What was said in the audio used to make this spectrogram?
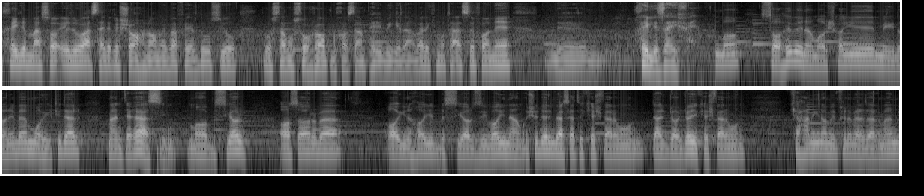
خیلی مسائل رو از طریق شاهنامه و فردوسی و رستم و سهراب می‌خواستم پی بگیرم ولی که متاسفانه خیلی ضعیفه. ما صاحب نمایش های میدانی و محیطی در منطقه هستیم. ما بسیار آثار و آینه های بسیار زیبایی نمایشی داریم در سطح کشورمون در جای جای کشورمون. که همینا می‌تونه به نظر من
